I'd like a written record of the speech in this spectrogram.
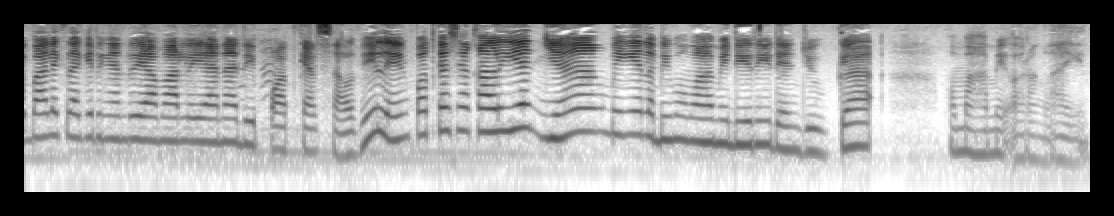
Balik lagi dengan Ria Marliana di podcast Self Healing. Podcastnya kalian yang ingin lebih memahami diri dan juga memahami orang lain.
